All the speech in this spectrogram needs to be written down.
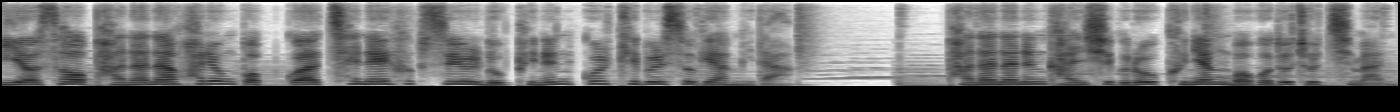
이어서 바나나 활용법과 체내 흡수율 높이는 꿀팁을 소개합니다. 바나나는 간식으로 그냥 먹어도 좋지만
